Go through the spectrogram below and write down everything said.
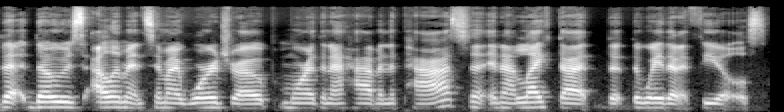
that those elements in my wardrobe more than I have in the past. And I like that the, the way that it feels.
